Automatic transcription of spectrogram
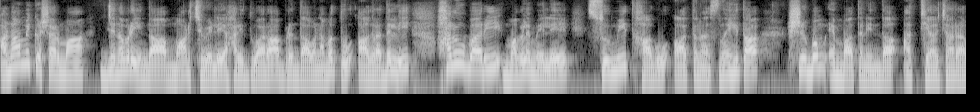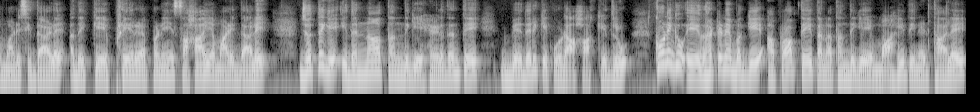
ಅನಾಮಿಕ ಶರ್ಮಾ ಜನವರಿಯಿಂದ ಮಾರ್ಚ್ ವೇಳೆ ಹರಿದ್ವಾರ, ಬೃಂದಾವನ ಮತ್ತು ಆಗ್ರಾದಲ್ಲಿ ಹಲವು ಬಾರಿ ಮಗಳ ಮೇಲೆ ಸುಮಿತ್ ಹಾಗೂ ಆತನ ಸ್ನೇಹಿತ ಶುಭಂ ಎಂಬಾತನಿಂದ ಅತ್ಯಾಚಾರ ಮಾಡಿಸಿದ್ದಾಳೆ, ಅದಕ್ಕೆ ಪ್ರೇರೇಪಣೆ ಸಹಾಯ ಮಾಡಿದ್ದಾಳೆ. ಜೊತೆಗೆ ಇದನ್ನ ತಂದೆಗೆ ಹೇಳದಂತೆ ಬೆದರಿಕೆ ಕೂಡ ಹಾಕಿದ್ರು. ಕೊನೆಗೂ ಈ ಘಟನೆ ಬಗ್ಗೆ ಅಪ್ರಾಪ್ತೆ ತನ್ನ ತಂದೆಗೆ ಮಾಹಿತಿ ನೀಡ್ತಾಳೆ.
